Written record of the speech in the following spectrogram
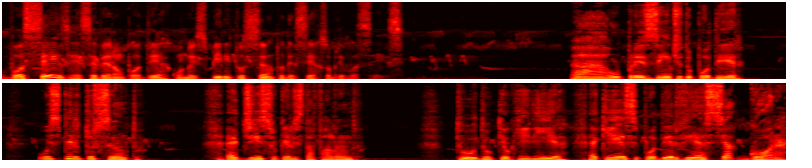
Vocês receberão poder quando o Espírito Santo descer sobre vocês. Ah, o presente do poder. O Espírito Santo. É disso que ele está falando. Tudo o que eu queria é que esse poder viesse agora.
